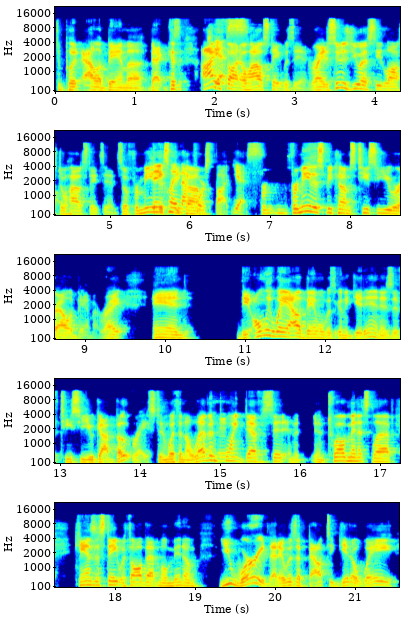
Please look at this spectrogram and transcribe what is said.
to put Alabama back because I yes. thought Ohio State was in right as soon as USC lost, Ohio State's in. So for me, they claim becomes, that four spot. Yes. For for me, this becomes TCU or Alabama, right? And the only way Alabama was going to get in is if TCU got boat raced. And with an 11 mm-hmm. point deficit and, and 12 minutes left, Kansas State with all that momentum, you worried that it was about to get away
